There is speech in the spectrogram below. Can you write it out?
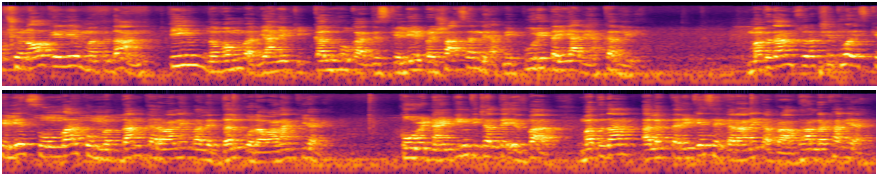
उपचुनाव के लिए मतदान 3 नवंबर, यानी कि कल होगा, जिसके लिए प्रशासन ने अपनी पूरी तैयारियाँ कर ली मतदान सुरक्षित हो, इसके लिए सोमवार को मतदान करवाने वाले दल को रवाना किया गया। कोविड 19 के चलते इस बार मतदान अलग तरीके से कराने का प्रावधान रखा गया है।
